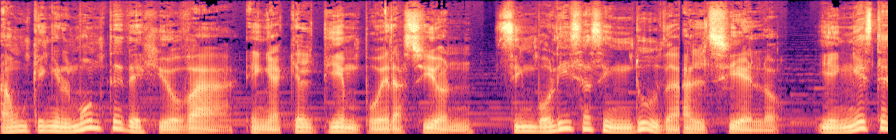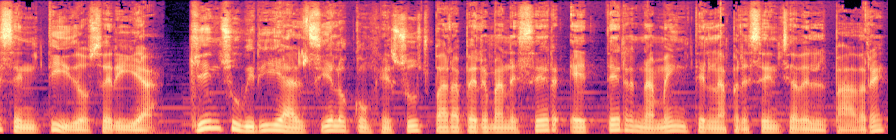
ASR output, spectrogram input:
Aunque en el monte de Jehová en aquel tiempo era Sión, simboliza sin duda al cielo, y en este sentido sería, ¿quién subiría al cielo con Jesús para permanecer eternamente en la presencia del Padre?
